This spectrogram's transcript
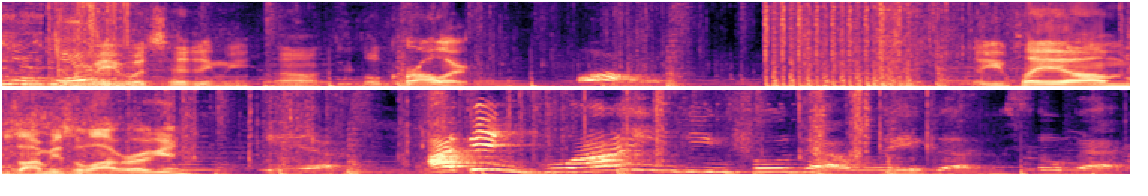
Here, here. Wait, what's hitting me? Oh, little crawler. Whoa. So you play um zombies a lot, Rogan? Yeah. I've been grinding for that ray gun so bad.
